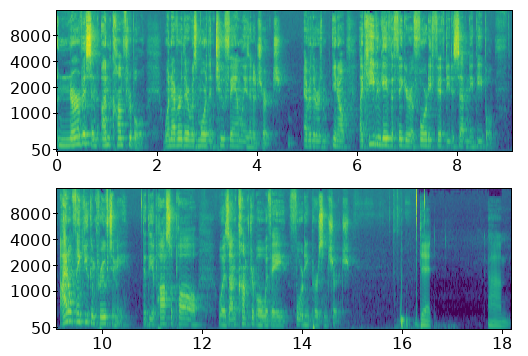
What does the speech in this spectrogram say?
nervous and uncomfortable whenever there was more than two families in a church. Ever there was, you know, like he even gave the figure of 40, 50 to 70 people. I don't think you can prove to me that the Apostle Paul was uncomfortable with a 40 person church. That um,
